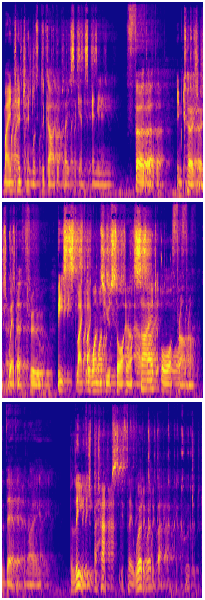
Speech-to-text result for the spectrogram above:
My intention was to guard the place against any further incursions, whether through beasts like the ones you saw outside or from them, and I believed perhaps if they were to come back, I could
